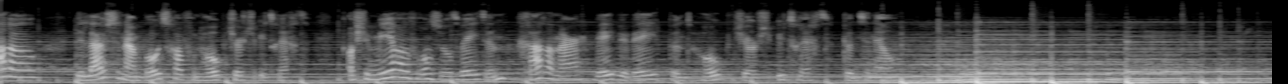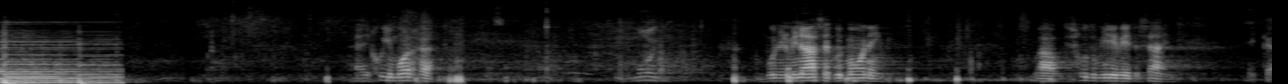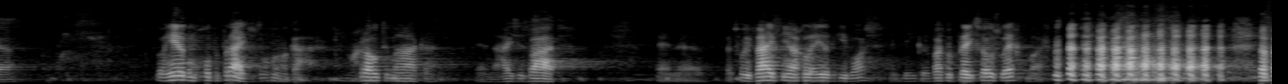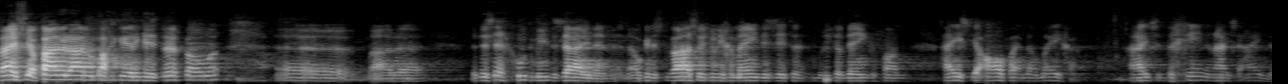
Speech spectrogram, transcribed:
Hallo, je luistert naar een boodschap van Hope Church Utrecht. Als je meer over ons wilt weten, ga dan naar www.hopechurchutrecht.nl. Hey, goedemorgen. Goedemorgen. Boer Minasa, good morning. Wauw, het is goed om hier weer te zijn. Ik, uh, heerlijk om God te prijzen, toch, met elkaar. Groot te maken. Hij is het waard. En uh, dat is voor je 15 jaar geleden dat ik hier was. Ik denk, het was mijn preek zo slecht, maar... Na 15 jaar puinruimen mag ik weer een keer terugkomen. Uh, maar het is echt goed om hier te zijn. En, ook in de situatie als jullie gemeente zitten, moet ik zo denken van, hij is die alfa en omega. Hij is het begin en hij is het einde.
